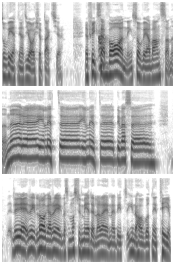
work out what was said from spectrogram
Så vet ni att jag har köpt aktier. Jag fick så här varning så vid Avanza nu. Nu är det enligt, eh, enligt eh, diverse lagar och regler så måste vi meddela dig när ditt innehav gått ner 10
